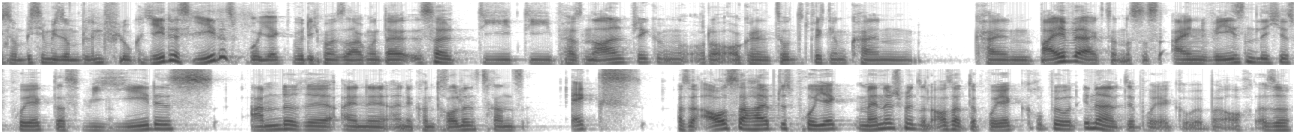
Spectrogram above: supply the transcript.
so ein bisschen wie so ein Blindflug. jedes, jedes Projekt, würde ich mal sagen. Und da ist halt die, die Personalentwicklung oder Organisationsentwicklung kein, kein Beiwerk, sondern es ist ein wesentliches Projekt, das wie jedes andere eine, eine Kontrollinstanz ex, also außerhalb des Projektmanagements und außerhalb der Projektgruppe und innerhalb der Projektgruppe braucht. Also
